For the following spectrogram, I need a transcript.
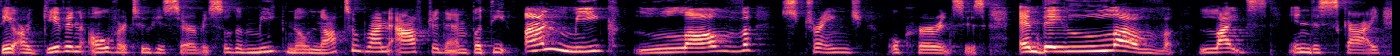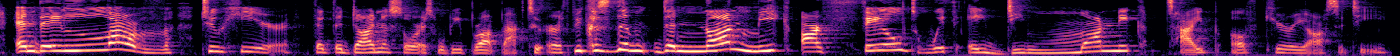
They are given over to his service. So the meek know not to run after them, but the unmeek love strange occurrences. And they love lights in the sky. And they love to hear that the dinosaurs will be brought back to earth because the, the non meek are filled with a demonic type of curiosity.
